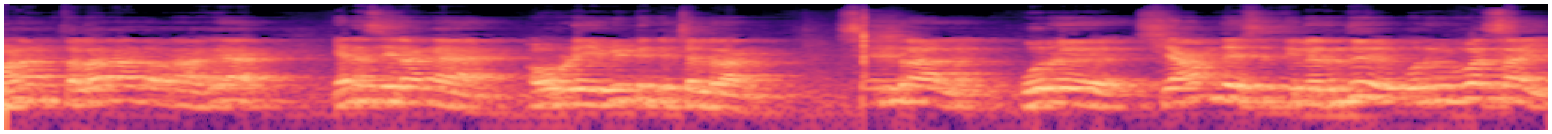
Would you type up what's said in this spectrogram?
மனம் தளராதவராக என்ன செய்யறாங்க அவருடைய வீட்டுக்கு செல்றாங்க. சென்றால் ஒரு ஷியாம் தேசத்திலிருந்து ஒரு விவசாயி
